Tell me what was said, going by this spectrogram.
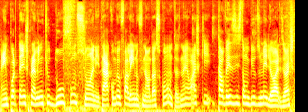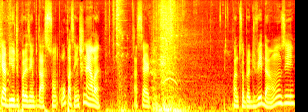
É importante pra mim que o duo funcione, tá? Como eu falei no final das contas, né? Eu acho que talvez existam builds melhores. Eu acho que a build, por exemplo, da som... Opa, sentinela. Tá certo. Quanto sobrou de vida? 11.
